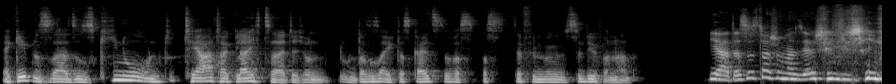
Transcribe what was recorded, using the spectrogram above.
Ergebnis. Also das Kino und Theater gleichzeitig und, und das ist eigentlich das Geilste, was, was der Film irgendwie zu liefern hat. Ja, das ist doch schon mal sehr schön beschrieben,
